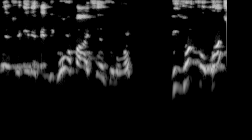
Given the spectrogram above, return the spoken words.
pleasure in it and be glorified, says the Lord. You look for much,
